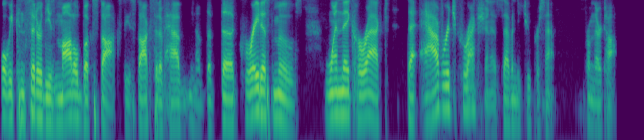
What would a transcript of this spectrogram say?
what we consider these model book stocks, these stocks that have had you know the, the greatest moves, when they correct, the average correction is 72% from their top.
